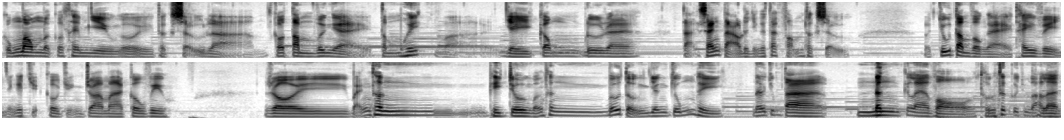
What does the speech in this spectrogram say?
cũng mong là có thêm nhiều người thực sự là có tâm với nghề tâm huyết và dày công đưa ra sáng tạo được những cái tác phẩm thật sự và chú tâm vào nghề thay vì những cái chuyện câu chuyện drama, câu view. Rồi bản thân thị trường, bản thân đối tượng dân chúng thì nếu chúng ta nâng cái level thưởng thức của chúng ta lên,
